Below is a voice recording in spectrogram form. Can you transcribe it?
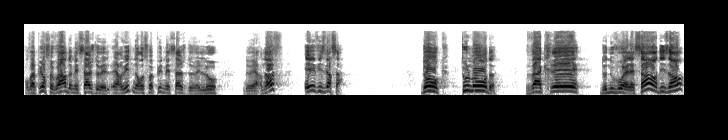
on va plus recevoir de message de R8, ne reçoit plus de message de hello de R9, et vice-versa. Donc, tout le monde va créer de nouveaux LSA en disant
